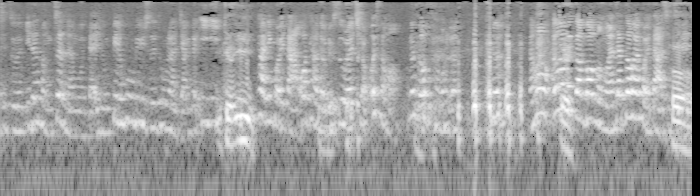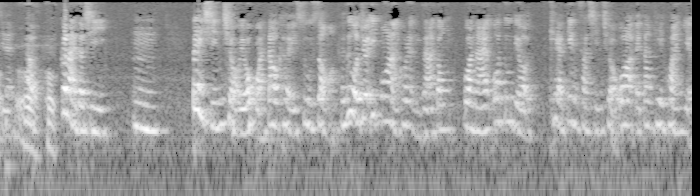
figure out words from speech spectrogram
时阵，伊在问证人问题，用辩护律师突然讲个异议，这个异议他已经回答，我听到律师在笑，为什么？那时候怎么了？然后，因为全部问完，才做会回答是这个一个。哦哦过来就是，嗯，被刑求有管道可以诉讼哦。可是我觉得一般人可能唔知影讲，原来我拄着去警察刑求，我会当去反映，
